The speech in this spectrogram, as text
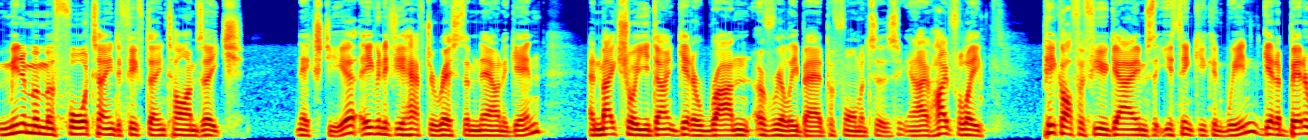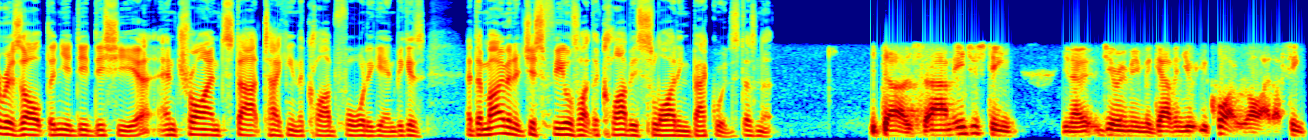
minimum of 14 to 15 times each next year, even if you have to rest them now and again, and make sure you don't get a run of really bad performances. You know, hopefully pick off a few games that you think you can win, get a better result than you did this year, and try and start taking the club forward again because at the moment it just feels like the club is sliding backwards, doesn't it? It does. Um, interesting, you know, Jeremy McGovern, you, are quite right. I think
